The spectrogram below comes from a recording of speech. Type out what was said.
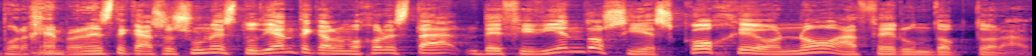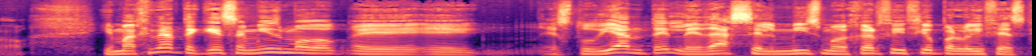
por ejemplo, en este caso es un estudiante que a lo mejor está decidiendo si escoge o no hacer un doctorado. Imagínate que ese mismo eh, eh, estudiante le das el mismo ejercicio, pero le dices,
